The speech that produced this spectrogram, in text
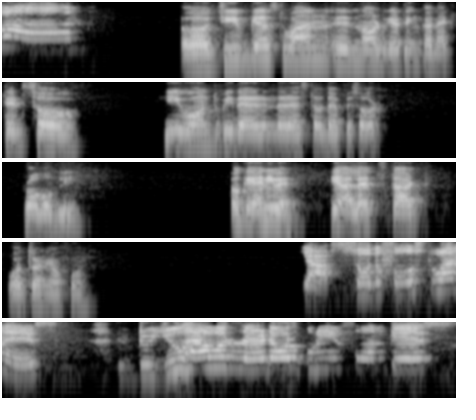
phone? Uh, chief guest one is not getting connected, so he won't be there in the rest of the episode. Probably. Okay, anyway. Yeah, let's start. What's on your phone? Yeah. So the first one is, do you have a red or green phone case?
